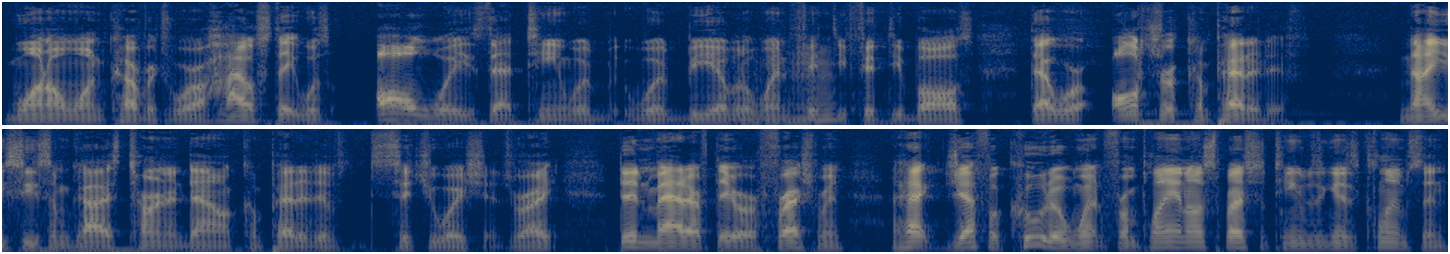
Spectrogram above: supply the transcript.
one-on-one coverage, where Ohio State was always that team would would be able to win mm-hmm. 50-50 balls that were ultra competitive. Now you see some guys turning down competitive situations, right? Didn't matter if they were a freshman. Heck, Jeff Okudah went from playing on special teams against Clemson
